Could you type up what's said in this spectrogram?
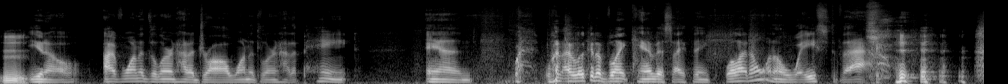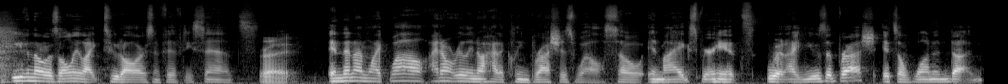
Mm. You know, I've wanted to learn how to draw, wanted to learn how to paint, and when I look at a blank canvas, I think, well, I don't want to waste that, even though it was only like two dollars and fifty cents right. and then I'm like, well, I don't really know how to clean brushes well. So in my experience, when I use a brush, it's a one and done.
